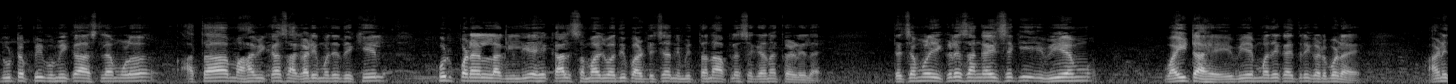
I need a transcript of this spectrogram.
दुटप्पी भूमिका असल्यामुळं आता महाविकास आघाडीमध्ये देखील फूट पडायला लागलेली आहे. हे काल समाजवादी पार्टीच्या निमित्तानं आपल्या सगळ्यांना कळलेलं आहे. त्याच्यामुळे इकडे सांगायचं की ईव्हीएम वाईट आहे. ईव्हीएममध्ये काहीतरी गडबड आहे. आणि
